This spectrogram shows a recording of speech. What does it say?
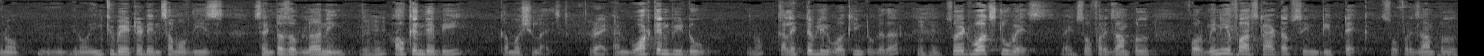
you know, you, you know, incubated in some of these centers of learning, how can they be commercialized? Right. And what can we do, you know, collectively working together? So it works two ways, right? So for example, for many of our startups in deep tech, so for example,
